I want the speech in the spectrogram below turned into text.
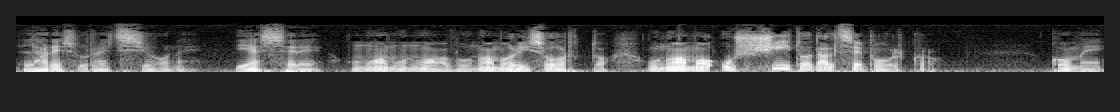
la resurrezione, di essere un uomo nuovo, un uomo risorto, un uomo uscito dal sepolcro, come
